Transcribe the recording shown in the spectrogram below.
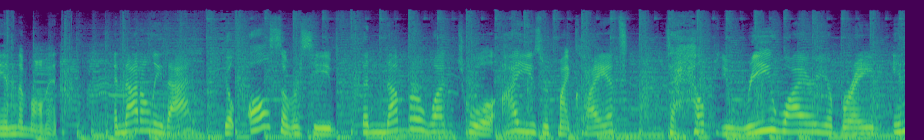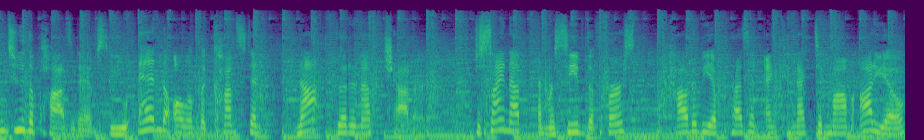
in the moment. And not only that, you'll also receive the number one tool I use with my clients to help you rewire your brain into the positive so you end all of the constant not good enough chatter. To sign up and receive the first How to Be a Present and Connected Mom audio,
